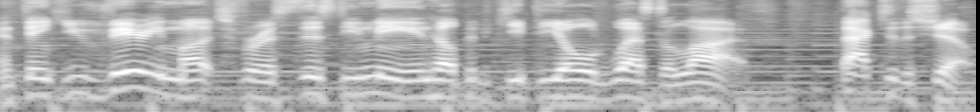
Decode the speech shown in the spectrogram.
and thank you very much for assisting me in helping to keep the Old West alive. Back to the show.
